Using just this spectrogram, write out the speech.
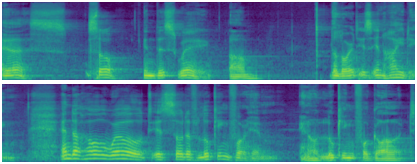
Yes. So, in this way, um, the Lord is in hiding. And the whole world is sort of looking for Him, you know, looking for God.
